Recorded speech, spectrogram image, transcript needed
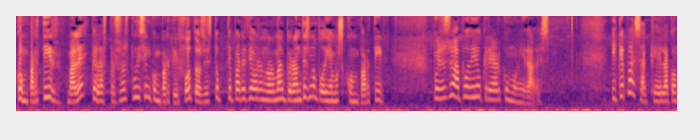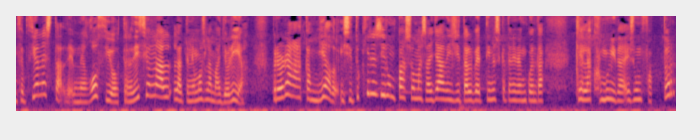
compartir, ¿vale? Que las personas pudiesen compartir fotos. Esto te parece ahora normal, pero antes no podíamos compartir. Pues eso ha podido crear comunidades. ¿Y qué pasa? Que la concepción esta del negocio tradicional la tenemos la mayoría, pero ahora ha cambiado y si tú quieres ir un paso más allá Digital Bet tienes que tener en cuenta que la comunidad es un factor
